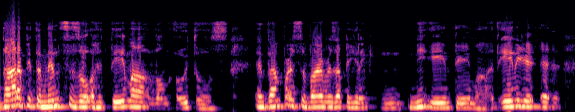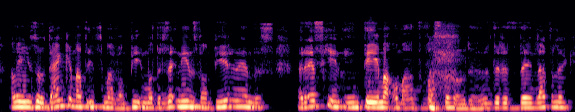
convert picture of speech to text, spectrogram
daar heb je tenminste zo het thema van auto's. In Vampire Survivors heb je eigenlijk niet één thema. Het enige, eh, alleen je zou denken dat iets met vampieren, maar er zitten niet eens vampieren in, dus er is geen één thema om aan vast te houden. Er zijn letterlijk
